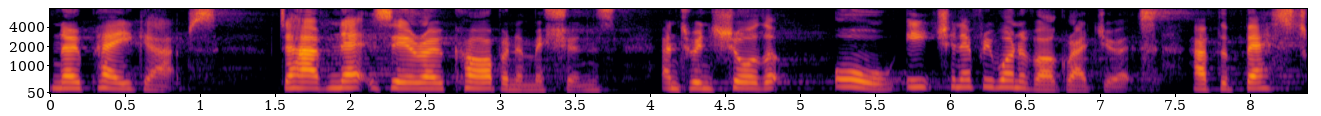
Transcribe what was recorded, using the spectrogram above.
no pay gaps, to have net zero carbon emissions and to ensure that all, each and every one of our graduates have the best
